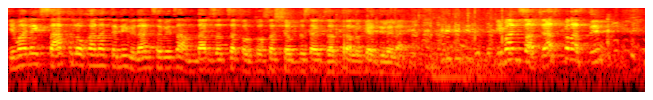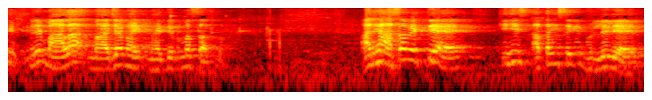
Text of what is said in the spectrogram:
किमान एक सात लोकांना त्यांनी विधानसभेचा आमदार जतचा करतो असा शब्द साहेब जत तालुक्यात दिलेला आहे. किमान सात जास्त पण असतील. म्हणजे मला माझ्या माहि- मग सात लोक. आणि हा असा व्यक्ती आहे की ही आता ही सगळी भुललेली आहेत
